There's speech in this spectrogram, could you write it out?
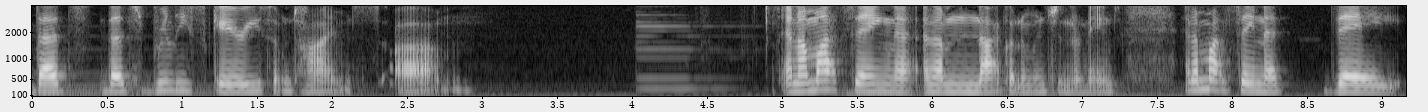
that's that's really scary sometimes. Um, and I'm not saying that, and I'm not going to mention their names. And I'm not saying that they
